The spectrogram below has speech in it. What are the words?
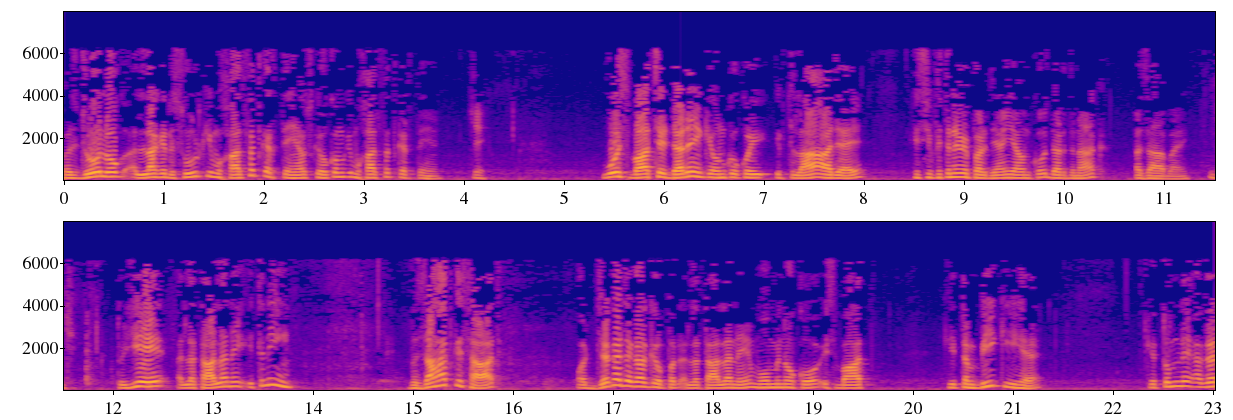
بس جو لوگ اللہ کے رسول کی مخالفت کرتے ہیں اس کے حکم کی مخالفت کرتے ہیں۔ جی۔ وہ اس بات سے ڈریں کہ ان کو کوئی ابتلا آ جائے کسی فتنے میں پڑ جائیں یا ان کو دردناک عذاب آئے۔ جی۔ تو یہ اللہ تعالیٰ نے اتنی وضاحت کے ساتھ اور جگہ جگہ کے اوپر اللہ تعالیٰ نے مومنوں کو اس بات کی تنبیہ کی ہے کہ تم نے اگر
